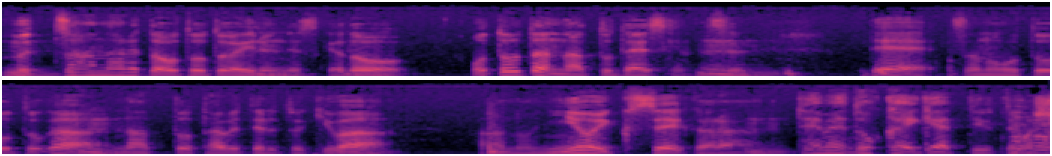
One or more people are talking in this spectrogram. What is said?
6つ離れた弟がいるんですけど、弟は納豆大好きなんですよ、うん。でその弟が納豆食べてる時は、あの匂いくせえから、てめえどっか行けって言ってまし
